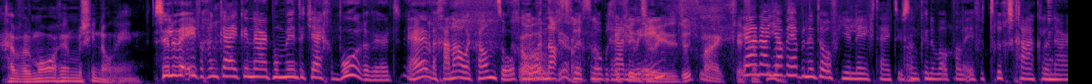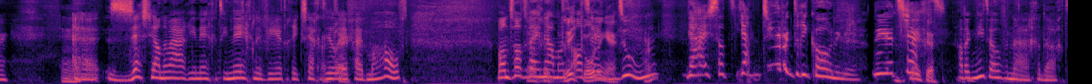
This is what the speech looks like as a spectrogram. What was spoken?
hebben we morgen misschien nog één. Zullen we even gaan kijken naar het moment dat jij geboren werd? we gaan alle kanten op. we hebben nachtvluchten op Radio 1. Ik weet niet hoe je het doet, maar ik Ja, nou ja, we hebben het over je leeftijd. Dus dan kunnen we ook wel even terugschakelen naar uh, mhm. 6 eh, januari 1949. Ik zeg het heel even uit mijn hoofd. Want wat wij namelijk altijd doen... Ja, is dat... Ja, natuurlijk drie koningen. Nu je het zegt. Had ik niet over nagedacht.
